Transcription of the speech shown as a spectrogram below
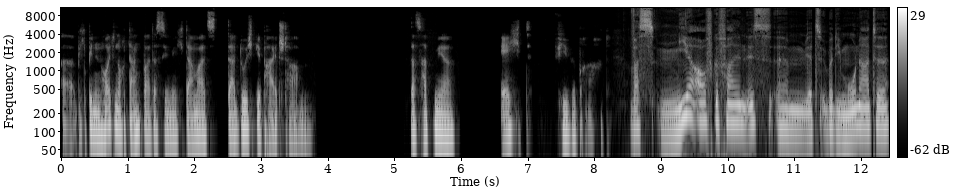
äh, ich bin ihnen heute noch dankbar, dass sie mich damals da durchgepeitscht haben. Das hat mir echt viel gebracht. Was mir aufgefallen ist, ähm, jetzt über die Monate,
